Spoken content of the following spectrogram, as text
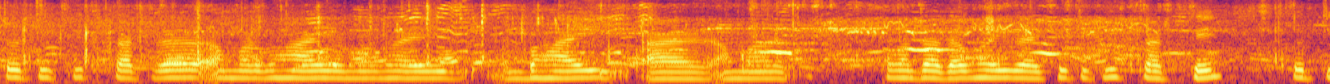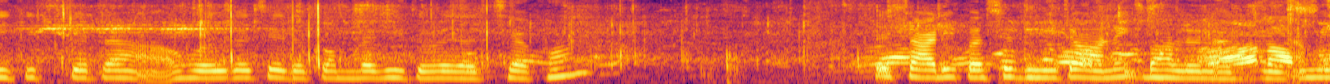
তো টিকিট কাটার আমার ভাই, আমার ভাইয়ের ভাই আর আমার তোমার দাদা ভাই গেছে টিকিট কাটতে। তো টিকিট কেটা হয়ে গেছে এরকম আমরা ভিতরে যাচ্ছি এখন। তো চারিপাশে ভিড়টা অনেক ভালো লাগছে। আমি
